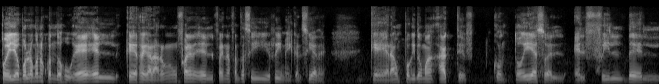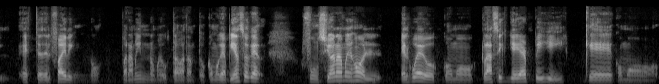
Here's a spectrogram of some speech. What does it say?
Pues yo por lo menos cuando jugué el que regalaron el Final Fantasy Remake, el 7, que era un poquito más active, con todo y eso, el, el feel del, este, del fighting, no, para mí no me gustaba tanto. Como que pienso que funciona mejor el juego como Classic JRPG que como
